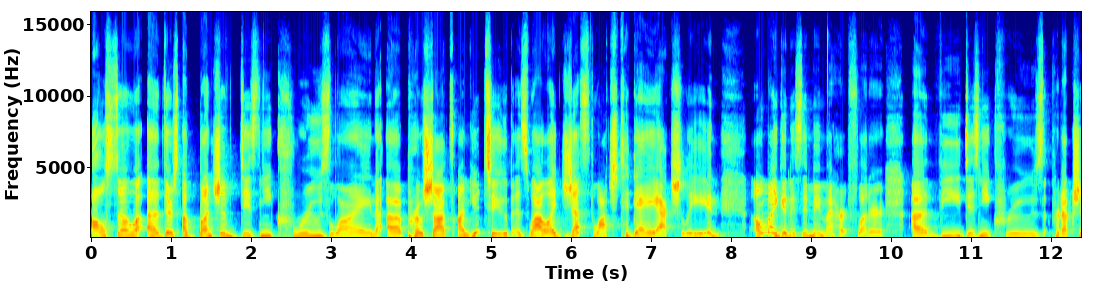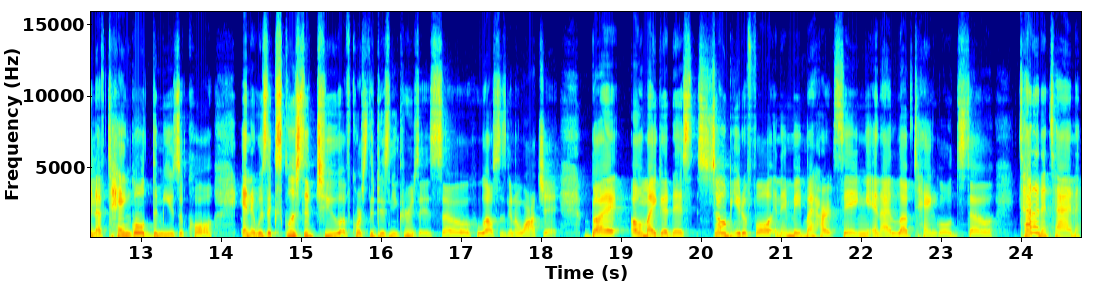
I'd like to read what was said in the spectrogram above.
also, uh, there's a bunch of Disney Cruise Line uh, pro shots on YouTube as well. I just watched today, actually, and oh my goodness, it made my heart flutter. Uh, the Disney Cruise production of Tangled the musical, and it was exclusive to, of course, the Disney Cruises. So who else is gonna watch it? But oh my goodness, so beautiful, and it made my heart sing. And I love Tangled, so 10 out of 10.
